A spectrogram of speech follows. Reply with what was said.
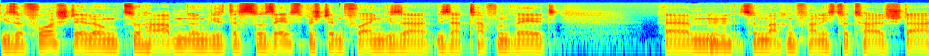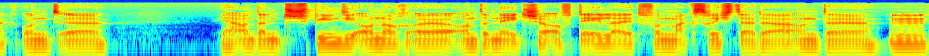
diese Vorstellung zu haben, irgendwie das so selbstbestimmt vor allem dieser, dieser taffen Welt ähm, mhm. zu machen, fand ich total stark. Und äh, ja, und dann spielen die auch noch äh, On the Nature of Daylight von Max Richter da. Und äh, mhm.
